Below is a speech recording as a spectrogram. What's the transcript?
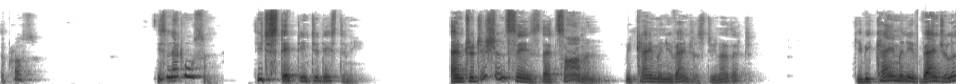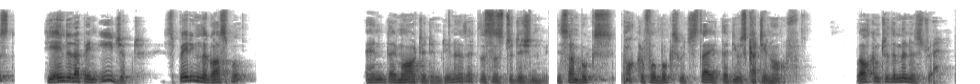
the cross. Isn't that awesome? He just stepped into destiny. And tradition says that Simon became an evangelist. Do you know that? He became an evangelist. He ended up in Egypt spreading the gospel and they martyred him. Do you know that? This is tradition. There's some books, apocryphal books, which state that he was cut in half. Welcome to the ministry.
